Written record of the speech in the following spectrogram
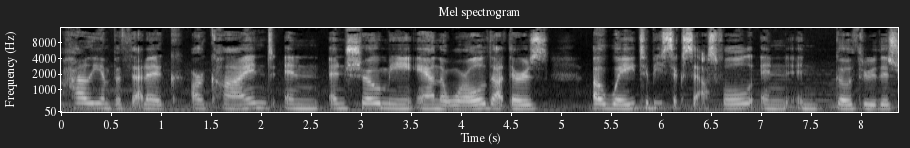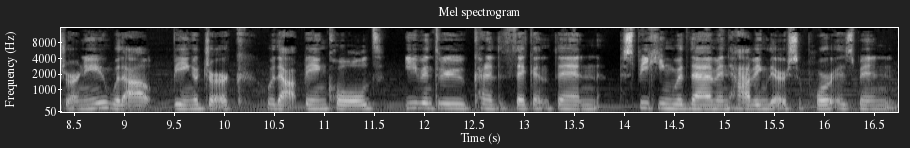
highly empathetic, are kind, and, and show me and the world that there's a way to be successful and, and go through this journey without being a jerk, without being cold, even through kind of the thick and thin, speaking with them and having their support has been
